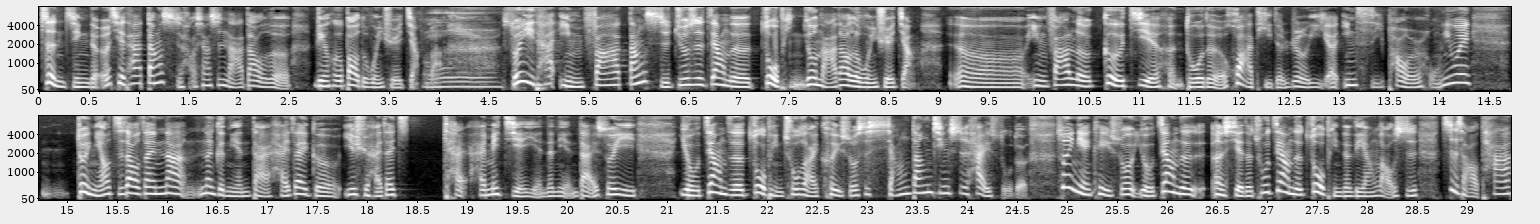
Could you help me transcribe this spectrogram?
震惊的，而且他当时好像是拿到了联合报的文学奖吧，哦、所以他引发当时就是这样的作品又拿到了文学奖，呃，引发了各界很多的话题的热议啊，因此一炮而红。因为对，你要知道，在那那个年代，还在一个也许还在还还没解严的年代，所以有这样子的作品出来，可以说是相当惊世骇俗的。所以你也可以说，有这样的呃写得出这样的作品的李昂老师，至少他。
